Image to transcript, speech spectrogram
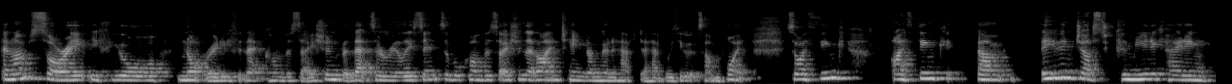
and I'm sorry if you're not ready for that conversation, but that's a really sensible conversation that I intend I'm going to have to have with you at some point. So I think, I think um, even just communicating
